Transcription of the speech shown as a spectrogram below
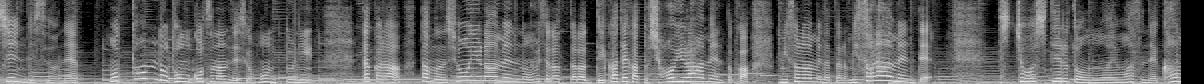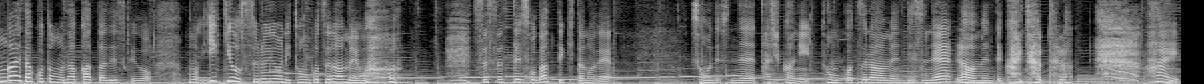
しいんですよね。ほとんど豚骨なんですよ本当に。だから多分醤油ラーメンのお店だったらデカデカと醤油ラーメンとか味噌ラーメンだったら味噌ラーメンって主張してると思いますね。考えたこともなかったですけどもう息をするように豚骨ラーメンを すすって育ってきたので。そうですね。確かに豚骨ラーメンですね。ラーメンって書いてあったら。はい。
